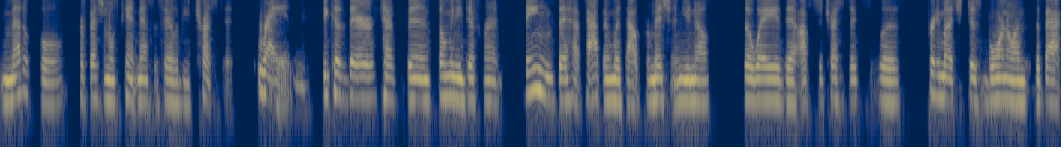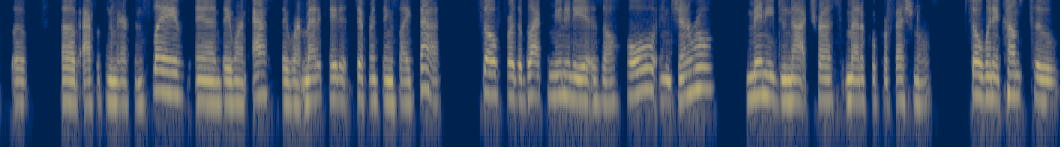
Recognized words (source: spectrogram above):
medical professionals can't necessarily be trusted right because there has been so many different things that have happened without permission you know the way that obstetrics was pretty much just born on the backs of of African American slaves and they weren't asked, they weren't medicated, different things like that. So for the black community as a whole in general, many do not trust medical professionals. So when it comes to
